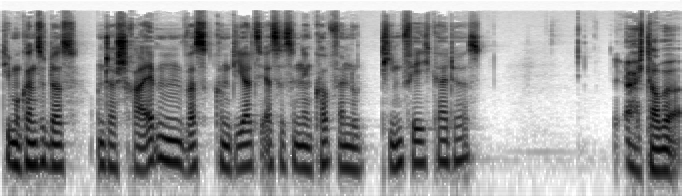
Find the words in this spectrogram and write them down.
Timo, kannst du das unterschreiben? Was kommt dir als erstes in den Kopf, wenn du Teamfähigkeit hörst? Ja, ich glaube,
